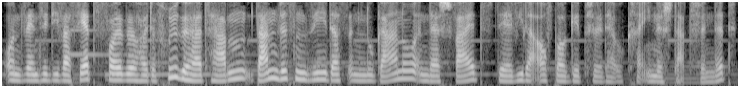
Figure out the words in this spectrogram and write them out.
Und wenn Sie die Was jetzt Folge heute früh gehört haben, dann wissen Sie, dass in Lugano in der Schweiz der Wiederaufbaugipfel der Ukraine stattfindet.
